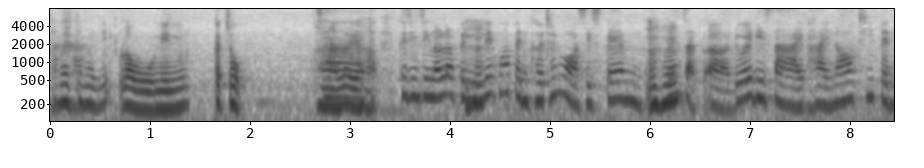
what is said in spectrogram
ทำไมนะคะทำไมเราเน้นกระจกทั้งนั้นเลยอะค่ะใช่คือจริง ๆ แล้วเราเป็นอือฮึเรียกว่าเป็น curtain wall system อือฮึเนื่องจากเอ่อด้วยดีไซน์ภายนอกที่เป็น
